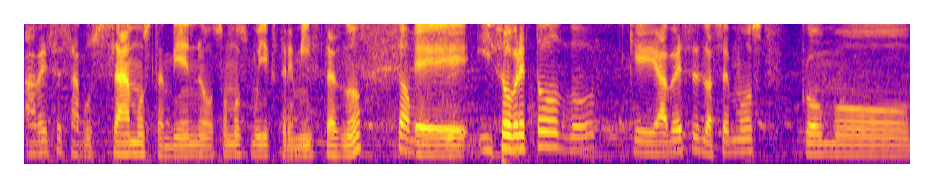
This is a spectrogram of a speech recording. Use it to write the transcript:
a veces abusamos también o somos muy extremistas, ¿no? somos, Eh, y sobre todo que a veces lo hacemos como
